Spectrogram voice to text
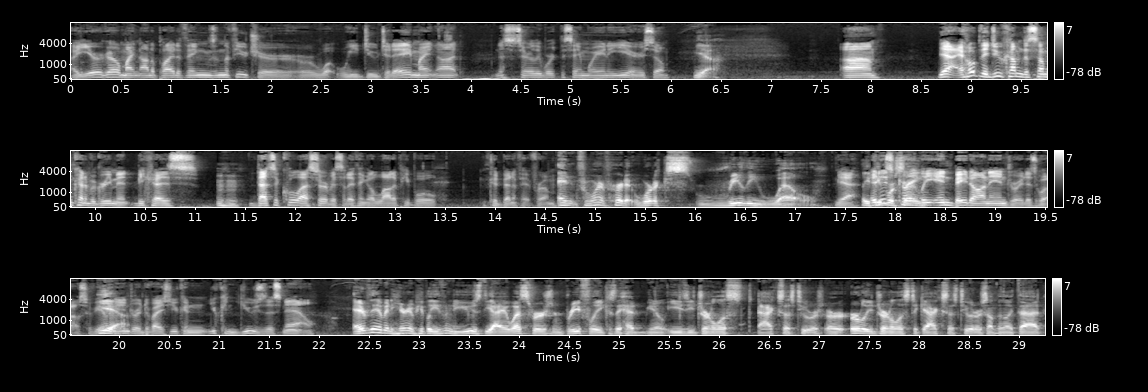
a year ago might not apply to things in the future, or what we do today might not necessarily work the same way in a year. So. Yeah. Um, yeah, I hope they do come to some kind of agreement because Mm-hmm. that's a cool ass service that I think a lot of people could benefit from. and from what I've heard, it works really well. yeah, like, it is are saying- currently in beta on Android as well. So if you have Yeah. an Android device, you can you can use this now. Everything I've been hearing, people even use the iOS version briefly because they had you know easy journalist access to it or, or early journalistic access to it or something like that.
